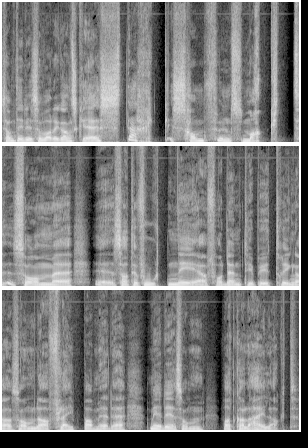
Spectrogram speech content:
Samtidig så var det ganske sterk samfunnsmakt som eh, satte foten ned for den type ytringer som da fleipa med det, med det som ble kalt heilagt.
